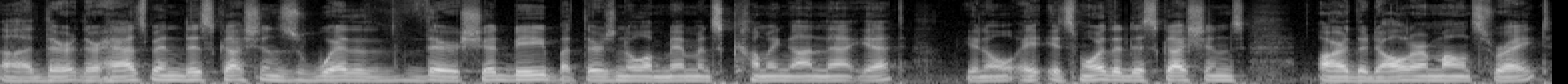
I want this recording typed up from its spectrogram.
Uh, there, there has been discussions whether there should be, but there's no amendments coming on that yet. You know, it, it's more the discussions, are the dollar amounts right?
